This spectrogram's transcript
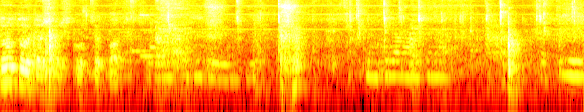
দ্রুত এটা শেষ করতে পারে। সুপ্রিয়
